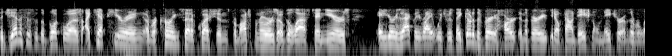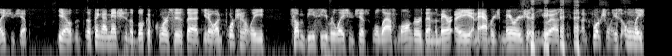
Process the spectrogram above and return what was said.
the genesis of the book was I kept hearing a recurring set of questions from entrepreneurs over the last 10 years and you're exactly right, which was they go to the very heart and the very you know foundational nature of the relationship. You know, the, the thing I mentioned in the book, of course, is that you know unfortunately some VC relationships will last longer than the mar- a, an average marriage in the U.S. which unfortunately, is only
